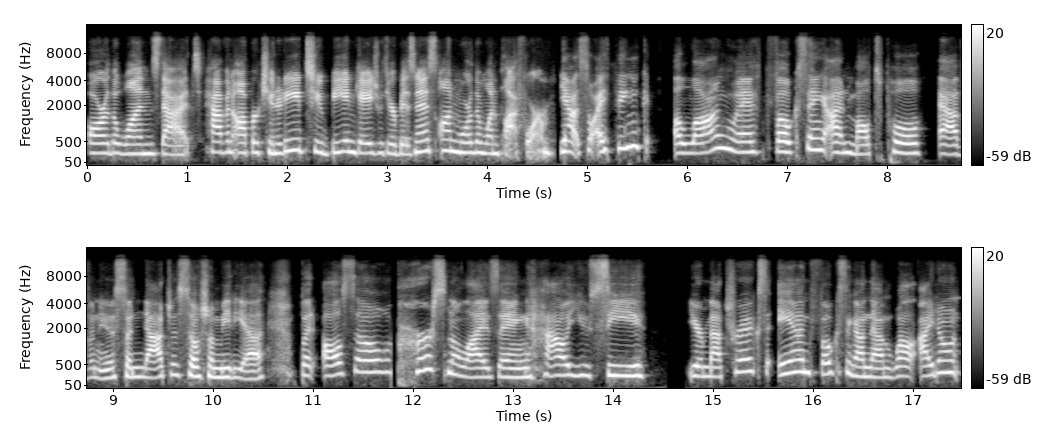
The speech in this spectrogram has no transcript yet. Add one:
are the ones that have an opportunity to be engaged with your business on more than one platform. Yeah. So I think along with focusing on multiple avenues, so not just social media, but also personalizing how you see your metrics and focusing on them. Well, I don't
